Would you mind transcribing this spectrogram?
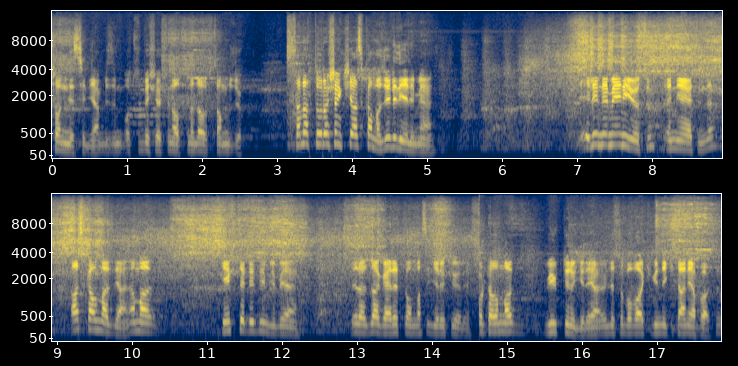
Son nesil yani bizim 35 yaşın altında da ustamız yok. Sanatla uğraşan kişi az kalmaz öyle diyelim yani. Elin emeğini yiyorsun en nihayetinde. Az kalmaz yani ama gençler dediğim gibi yani biraz daha gayretli olması gerekiyor. Yani. Ortalama büyüklüğüne göre yani öyle soba var ki günde iki tane yaparsın.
